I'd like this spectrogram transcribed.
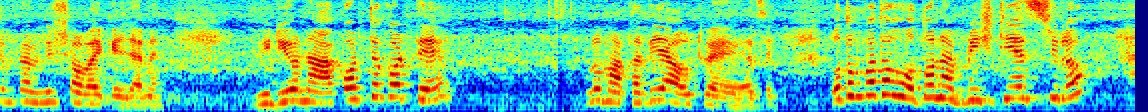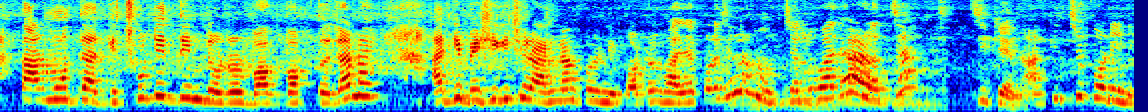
টু ফ্যামিলির সবাইকে জানে। ভিডিও না করতে করতে পুরো মাথা দিয়ে আউট হয়ে গেছে। প্রথম কথা হতো না, বৃষ্টি এসছিল। তার মধ্যে আজকে ছুটির দিন, ডোডোর বক বক তো জানোই। আজকে বেশি কিছু রান্না করিনি। পটল ভাজা করেছিলাম উচ্চালু ভাজা আর হচ্ছে চিকেন আর কিচ্ছু করিনি।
